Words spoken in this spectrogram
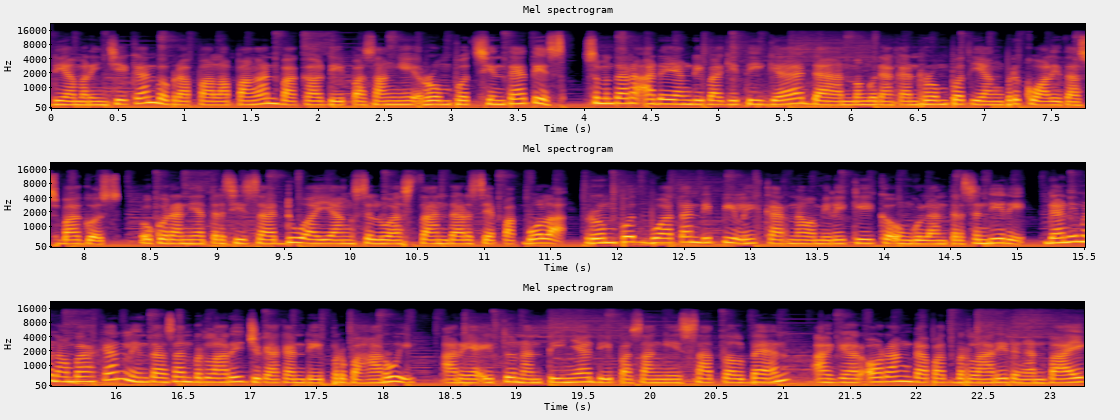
Dia merincikan beberapa lapangan bakal dipasangi rumput sintetis, sementara ada yang dibagi tiga dan menggunakan rumput yang berkualitas bagus. Ukurannya tersisa dua yang seluas standar sepak bola. Rumput buatan dipilih karena memiliki keunggulan tersendiri. Dani menambahkan lintasan berlari juga akan diperbaharui. Area itu nantinya dipasangi shuttle band agar orang dapat berlari dengan baik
